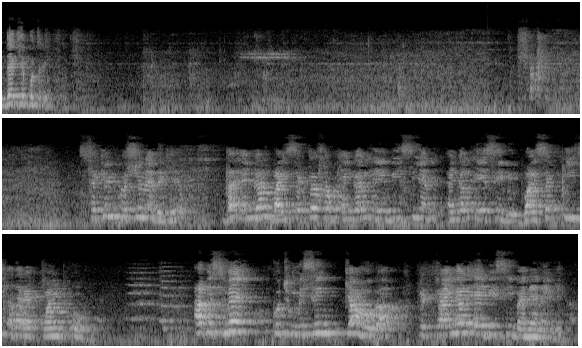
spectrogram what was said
देखिए पुत्री। सेकेंड क्वेश्चन है, देखिए। The angle bisectors of angle A B C and angle A C B bisect each other at point O अब इसमें कुछ मिसिंग क्या होगा कि ट्राइंगल ए बी सी मैंने नहीं लिखा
